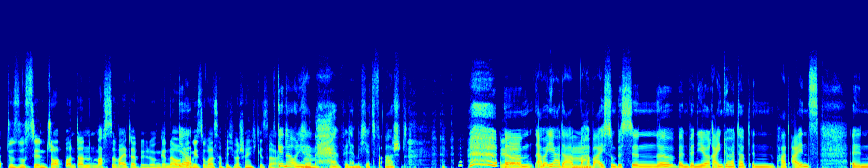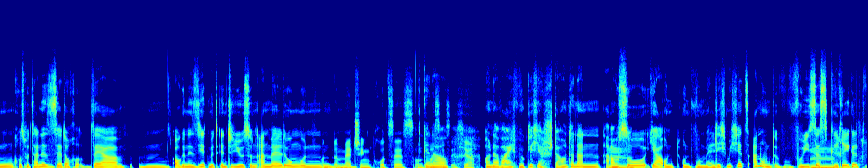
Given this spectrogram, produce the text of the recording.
Du suchst dir einen Job und dann machst du Weiterbildung, genau. Ja. Irgendwie sowas habe ich wahrscheinlich gesagt. Genau, und ich mhm. dachte, will er mich jetzt verarschen? ja. Ähm, aber ja, da mhm. war ich so ein bisschen, ne, wenn, wenn ihr reingehört habt in Part 1, in Großbritannien ist es ja doch sehr mh, hm, organisiert mit Interviews und Anmeldungen und, und einem Matching-Prozess und genau. was weiß ich, ja. Und da war ich wirklich erstaunt und dann mhm. auch so, ja, und, und wo melde ich mich jetzt an und wie ist das mhm. geregelt?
